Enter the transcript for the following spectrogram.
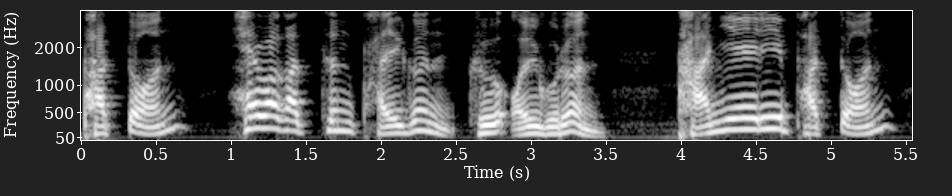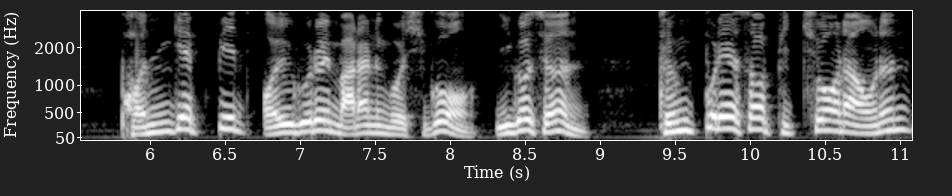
봤던 해와 같은 밝은 그 얼굴은 다니엘이 봤던 번갯빛 얼굴을 말하는 것이고 이것은 등불에서 비추어 나오는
